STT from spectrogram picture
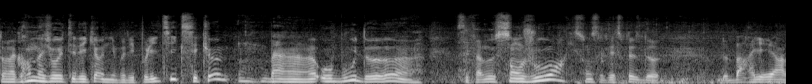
dans la grande majorité des cas au niveau des politiques C'est que, ben, au bout de ces fameux 100 jours, qui sont cette espèce de, barrière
